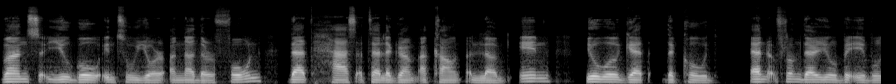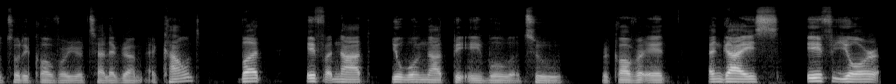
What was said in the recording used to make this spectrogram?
once you go into your another phone that has a telegram account logged in you will get the code. And from there you'll be able to recover your telegram account. But if not you will not be able to recover it. And guys, if your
